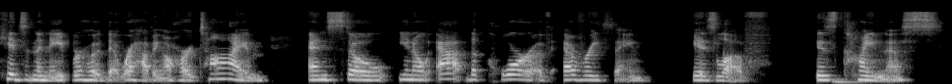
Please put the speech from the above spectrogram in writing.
kids in the neighborhood that were having a hard time. And so, you know, at the core of everything is love, is mm-hmm. kindness,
